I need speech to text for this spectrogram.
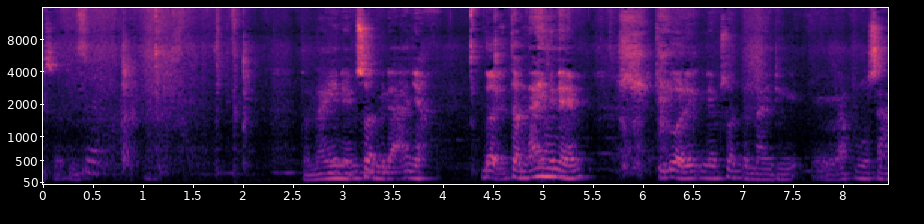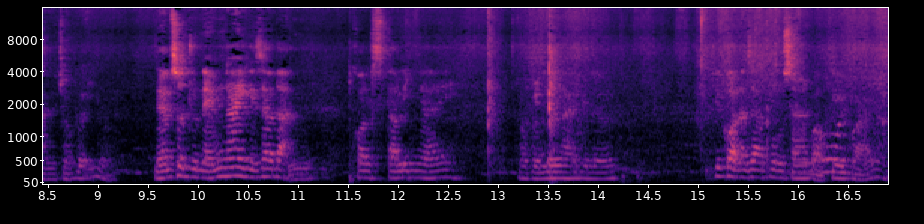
Sợ tầm này ném xuân mới đã nhỉ? Đợi tầm này mới ném. Chú đùa đấy ném xuân tầm này thì ừ, Aposan cho gãy rồi. Ném xuân chú ném ngay cái giai đoạn con Starling ấy. Nó phải lơ hai cái lớn chứ còn là ra Aposan bảo kê quá rồi.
